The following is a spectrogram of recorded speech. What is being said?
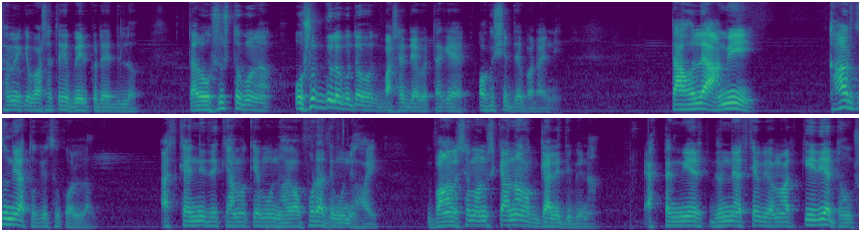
স্বামীকে বাসা থেকে বের করে দিল। তার অসুস্থ ওষুধগুলো কোথাও বাসায় দেবে তাকে অফিসে দিয়ে পাঠায়নি তাহলে আমি কার জন্য এত কিছু করলাম? আজকে নিজেকে আমাকে মনে হয়, অপরাধী মনে হয়। বাংলাদেশের মানুষ কেন আমাকে গালি দিবে না? একটা মেয়ের জন্য আজকে আমার কেরিয়ার ধ্বংস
